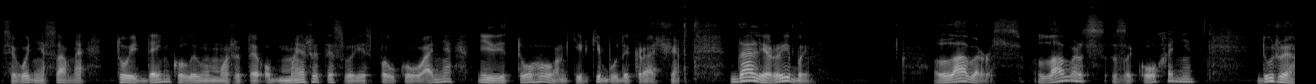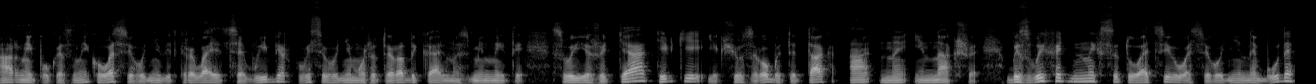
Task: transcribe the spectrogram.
Сьогодні саме той день, коли ви можете обмежити своє спілкування, і від того вам тільки буде краще. Далі риби. Lovers. Lovers закохані. Дуже гарний показник. У вас сьогодні відкривається вибір. Ви сьогодні можете радикально змінити своє життя, тільки якщо зробите так, а не інакше. Безвиходних ситуацій у вас сьогодні не буде.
